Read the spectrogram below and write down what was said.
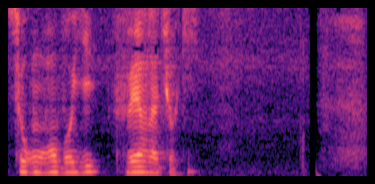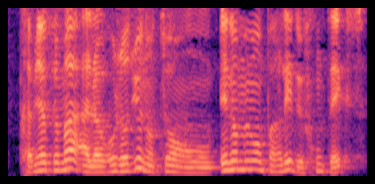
seront renvoyés vers la Turquie. Très bien Thomas, alors aujourd'hui on entend énormément parler de Frontex,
